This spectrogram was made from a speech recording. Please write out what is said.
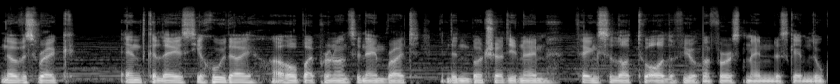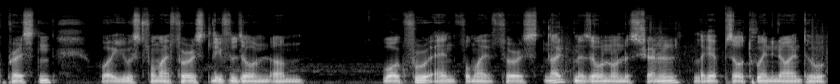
Nervous Wreck, and Calais Yehudai. I hope I pronounced the name right and didn't butcher your name. Thanks a lot to all of you. My first man in this game, Luke Preston, who I used for my first Lethal Zone um, walkthrough and for my first Nightmare Zone on this channel, like episode 29 to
